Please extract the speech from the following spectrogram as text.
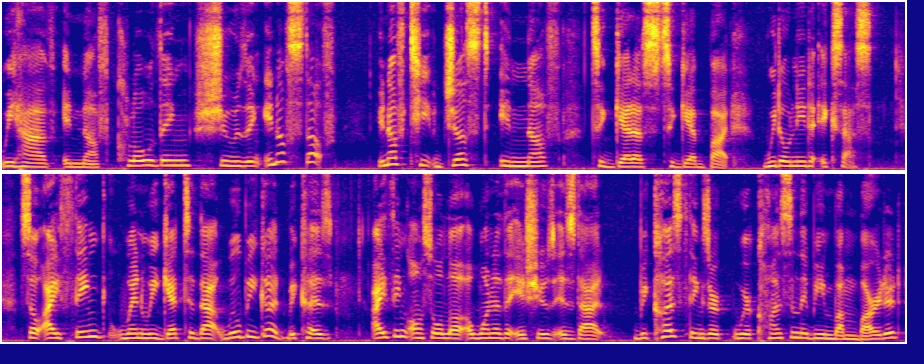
We have enough clothing, shoesing, enough stuff enough tea, just enough to get us to get by. We don't need excess. So I think when we get to that, we'll be good because I think also a lot one of the issues is that because things are we're constantly being bombarded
